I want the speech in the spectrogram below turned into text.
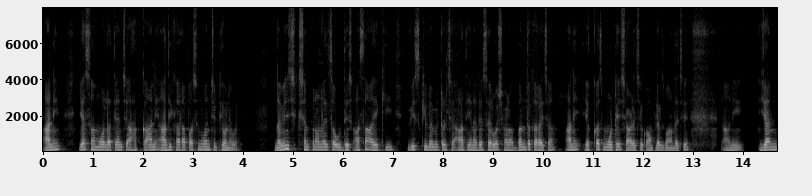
आणि या समूहाला त्यांच्या हक्क आणि अधिकारापासून वंचित ठेवणे होय. नवीन शिक्षण प्रणालीचा उद्देश असा आहे की वीस किलोमीटरच्या आत येणाऱ्या सर्व शाळा बंद करायच्या आणि एकच मोठे शाळेचे कॉम्प्लेक्स बांधायचे आणि यां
